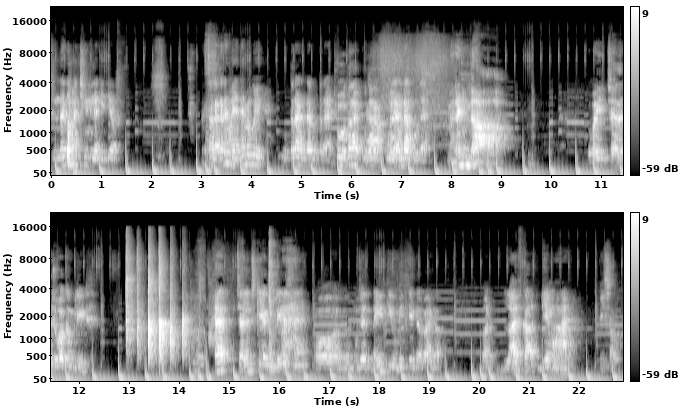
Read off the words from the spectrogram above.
ज़िंदगी में अच्छी नहीं लगी थी अब। ऐसा लग रहा है मैदे में कोई उतरा है, अंदर उतरा है। उतरा है, उतरा है। पूरे अंदर कूदा है। मिरिंडा। चैलेंज हुआ कंप्लीट खैर चैलेंज किया कंप्लीट इसने, और मुझे नहीं थी उम्मीद कि कर पाएगा। बट लाइफ का गेम होना है। पीस आउट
